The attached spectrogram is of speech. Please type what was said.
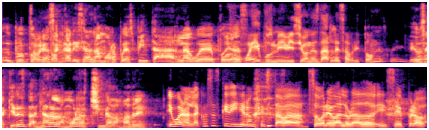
p- Podrías Sabritones. acariciar a la morra, podías pintarla, güey. Pues, Podías... güey, pues mi visión es darle sabritones, güey. o sea, quieres dañar a la morra, chingada madre. Y bueno, la cosa es que dijeron que estaba sobrevalorado ese, pero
